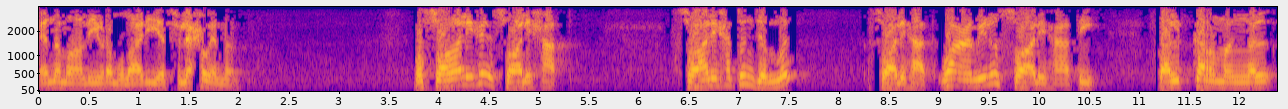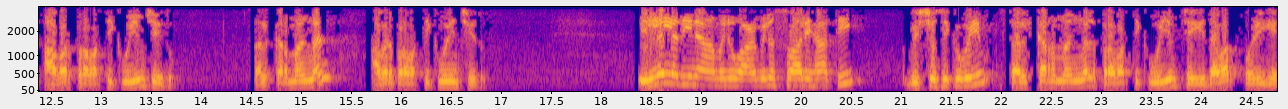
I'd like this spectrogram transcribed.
എന്ന മാലിയുടെ മുലാരി യസ്ലഹു എന്നാണ്. സ്വാലിഹ് സ്വാലിഹാത്ത്. സ്വാലിഹത്തുൻ ജമ്മ് സ്വാലിഹാത്ത്. വ സ്വാലിഹാത്തി. സൽക്കർമ്മങ്ങൾ അവർ പ്രവർത്തിക്കുകയും ചെയ്തു. സൽക്കർമ്മങ്ങൾ അവർ പ്രവർത്തിക്കുകയും ചെയ്തു. ഇല്ലല്ലദീന അമനു വാമിനു സ്വാലിഹാത്തി വിശ്വസിക്കുകയും സൽക്കർമ്മങ്ങൾ പ്രവർത്തിക്കുകയും ചെയ്തവർ ഒഴികെ.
